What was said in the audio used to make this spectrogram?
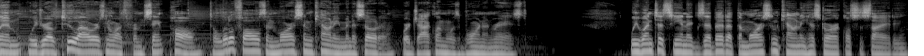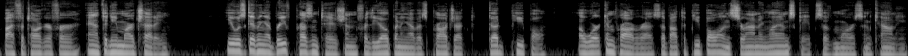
Whim, we drove two hours north from St. Paul to Little Falls in Morrison County, Minnesota, where Jacqueline was born and raised. We went to see an exhibit at the Morrison County Historical Society by photographer Anthony Marchetti. He was giving a brief presentation for the opening of his project, Good People, a work in progress about the people and surrounding landscapes of Morrison County.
